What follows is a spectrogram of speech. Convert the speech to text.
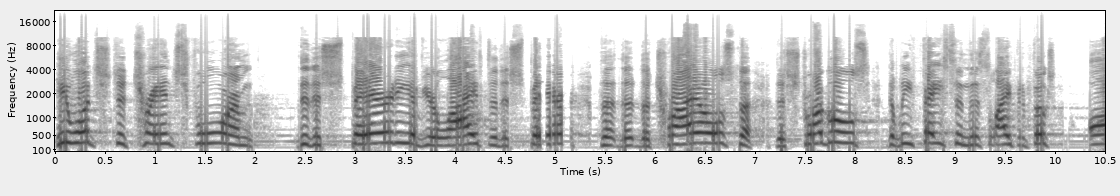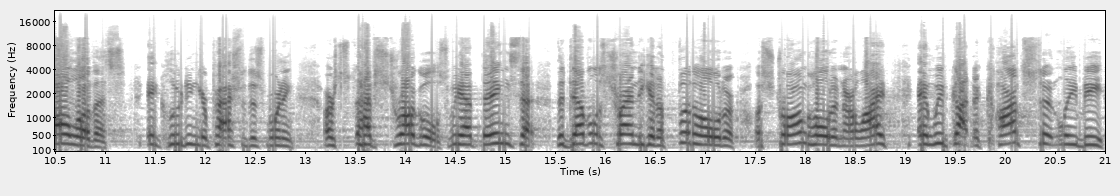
He wants to transform the disparity of your life, the despair, the, the, the trials, the, the struggles that we face in this life. And folks, all of us, including your pastor this morning, are, have struggles. We have things that the devil is trying to get a foothold or a stronghold in our life, and we've got to constantly be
